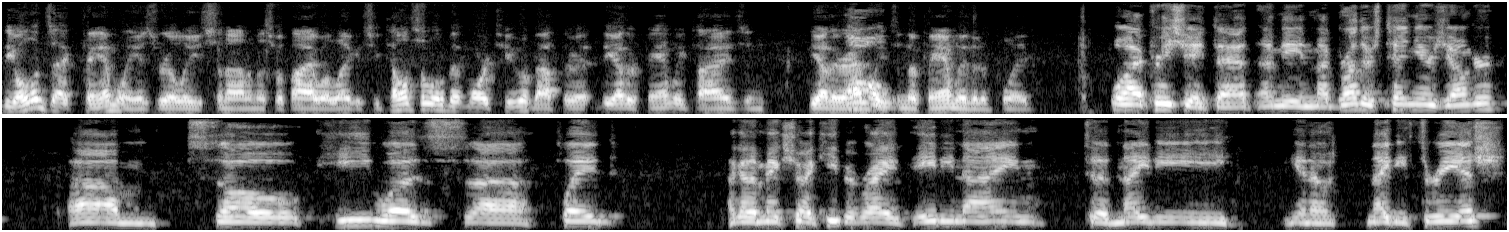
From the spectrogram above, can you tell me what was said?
the Olejniczak family is really synonymous with Iowa legacy. Tell us a little bit more, too, about the, the other family ties and the other oh. athletes in the family that have played. Well, I appreciate that. I mean, my brother's 10 years younger. Um, so he was uh, played, I got to make sure I keep it right, 89 to 90, you know, 93 ish,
